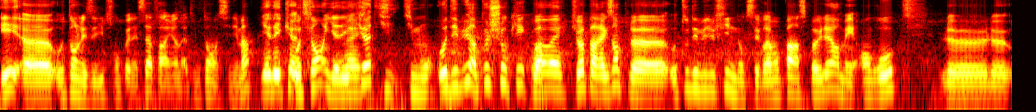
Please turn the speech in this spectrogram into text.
Et euh, autant les ellipses, on connaît ça, enfin, il y en a tout le temps au cinéma. Il y a des cuts. Autant il y a des Ouais. cuts qui, qui m'ont au début un peu choqué, quoi. Ouais. Tu vois, par exemple, euh, au tout début du film, donc c'est vraiment pas un spoiler, mais en gros, le, le-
